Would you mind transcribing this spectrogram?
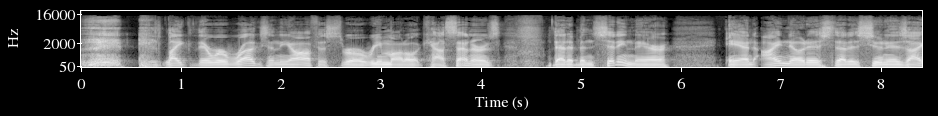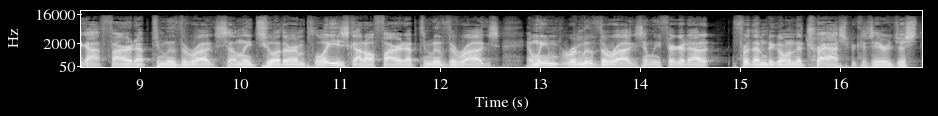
like there were rugs in the office through a remodel at Cast Centers that had been sitting there and I noticed that as soon as I got fired up to move the rugs, suddenly two other employees got all fired up to move the rugs. And we removed the rugs and we figured out for them to go in the trash because they were just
